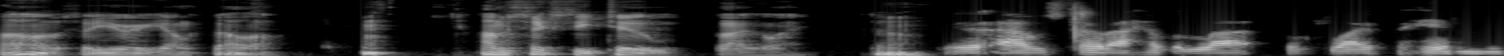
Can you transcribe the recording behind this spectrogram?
Oh, so you're a young fellow. I'm 62, by the way. So, Yeah, I was told I have a lot of life ahead of me.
